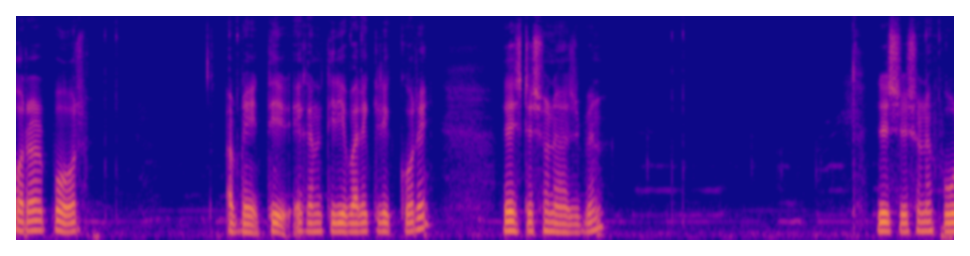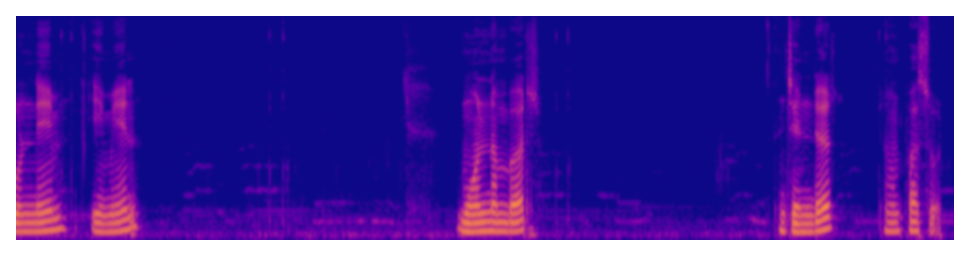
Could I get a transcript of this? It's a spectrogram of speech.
করার পর আপনি এখানে তিরিবারে ক্লিক করে রেজিস্ট্রেশনে আসবেন। রেজিস্ট্রেশনে phone name email mobile number gender এবং পাসওয়ার্ড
